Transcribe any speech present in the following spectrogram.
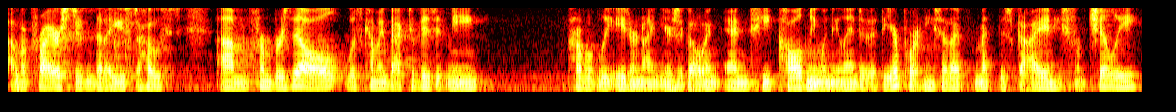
um, a prior student that I used to host um, from Brazil, was coming back to visit me probably eight or nine years ago, and, and he called me when he landed at the airport, and he said, "I've met this guy, and he's from Chile,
